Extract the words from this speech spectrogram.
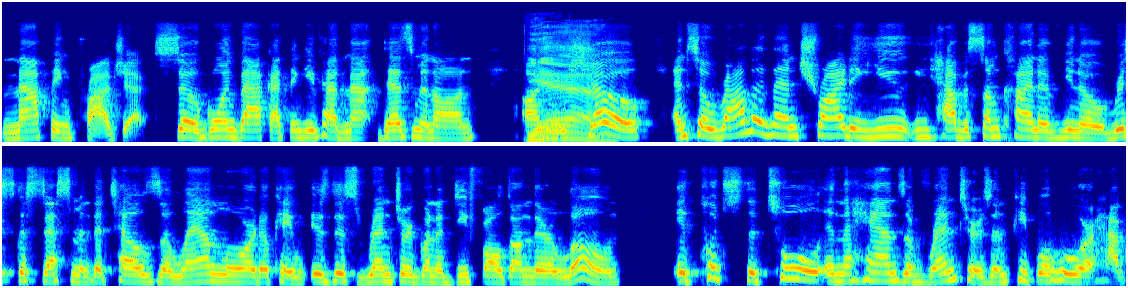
Mapping Project. So, going back, I think you've had Matt Desmond on on Yeah. your show. And so rather than try to you, you have a, some kind of, you know, risk assessment that tells a landlord, okay, is this renter going to default on their loan? It puts the tool in the hands of renters and people who are have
